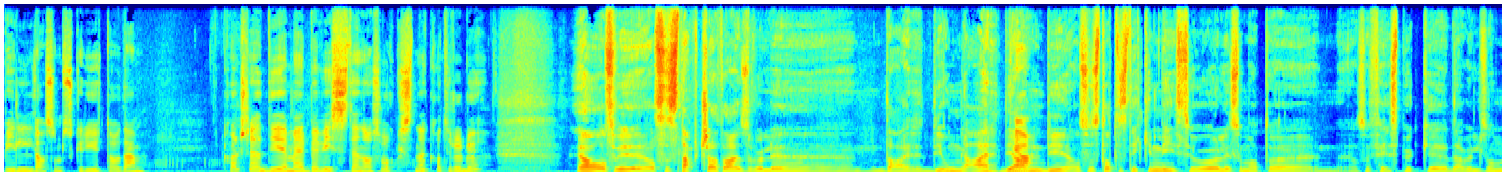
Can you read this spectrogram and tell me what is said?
bilder som skryter av dem. Kanskje de er mer bevisste enn oss voksne, hva tror du? Ja, altså, vi, altså, Snapchat er jo selvfølgelig eh, der de unge er. De er de, altså, statistikken viser jo liksom at uh, altså Facebook eh, Det er vel sånn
